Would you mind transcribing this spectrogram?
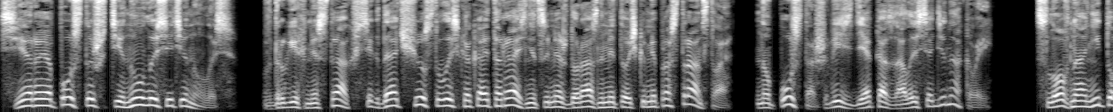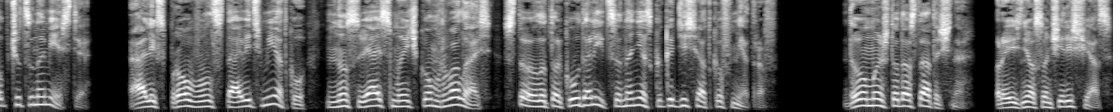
Серая пустошь тянулась и тянулась. В других местах всегда чувствовалась какая-то разница между разными точками пространства, но пустошь везде казалась одинаковой. Словно они топчутся на месте. Алекс пробовал ставить метку, но связь с маячком рвалась, стоило только удалиться на несколько десятков метров. «Думаю, что достаточно», — произнес он через час.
